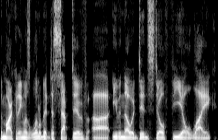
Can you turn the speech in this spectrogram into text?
the marketing was a little bit deceptive, uh, even though it did still feel like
